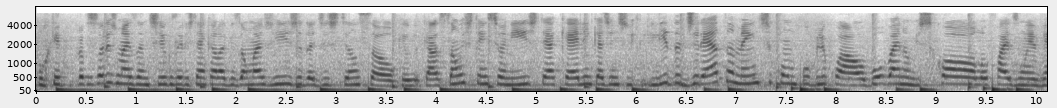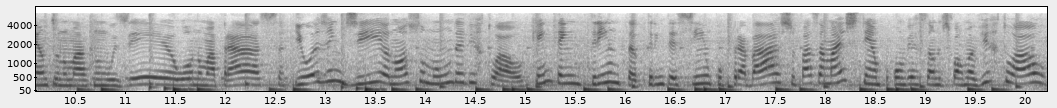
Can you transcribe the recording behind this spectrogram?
Porque professores mais antigos, eles têm aquela visão mais rígida de extensão, que a ação extensionista é aquela em que a gente lida diretamente com o público-alvo, ou vai numa escola, ou faz um evento numa, num museu, ou numa praça. E hoje em dia, o nosso mundo é virtual. Quem tem 30, 35 para baixo, passa mais tempo conversando de forma virtual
